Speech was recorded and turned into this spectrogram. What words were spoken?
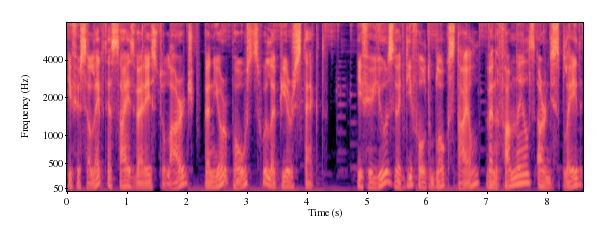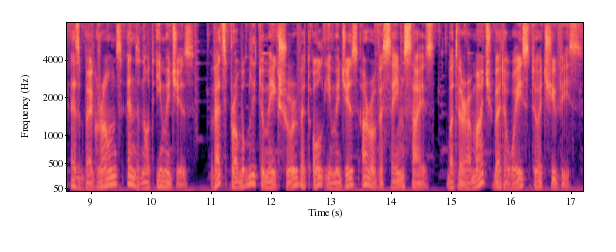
If you select a size that is too large, then your posts will appear stacked. If you use the default block style, then thumbnails are displayed as backgrounds and not images. That's probably to make sure that all images are of the same size, but there are much better ways to achieve this.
